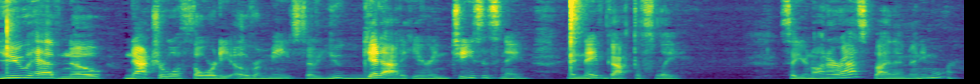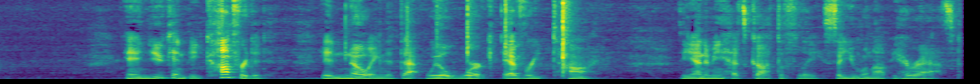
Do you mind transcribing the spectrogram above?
You have no natural authority over me. So you get out of here in Jesus' name. And they've got to flee. So you're not harassed by them anymore. And you can be comforted in knowing that that will work every time. The enemy has got to flee. So you will not be harassed.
